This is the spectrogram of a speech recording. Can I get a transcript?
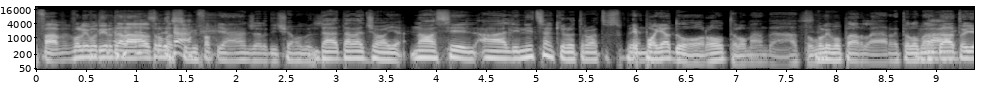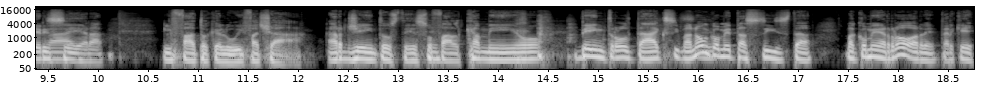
fa- volevo dire dall'altro, ma Sì. sì, mi fa piangere, diciamo così. Da- dalla gioia. No, sì, all'inizio anche io l'ho trovato stupendo. E poi adoro, te l'ho mandato, Sì. volevo parlarne, te l'ho Vai, mandato ieri vai. sera. Il fatto che lui faccia Argento stesso, Sì. fa il cameo dentro il taxi, ma Sì. non come tassista, ma come errore, perché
